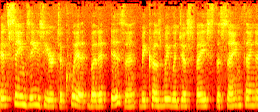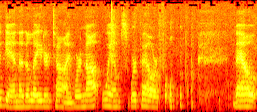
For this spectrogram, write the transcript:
It seems easier to quit, but it isn't because we would just face the same thing again at a later time. We're not wimps, we're powerful. Now,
